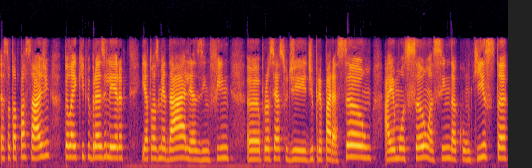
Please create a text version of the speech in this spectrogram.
essa tua passagem pela equipe brasileira e as tuas medalhas, enfim, uh, processo de, de preparação, a emoção, assim, da conquista,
